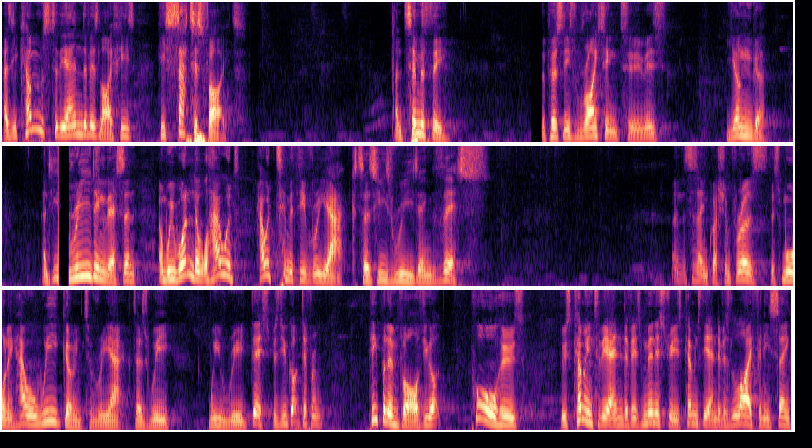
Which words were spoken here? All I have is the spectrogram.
as he comes to the end of his life, he's, he's satisfied. And Timothy, the person he's writing to, is younger. And he's reading this, and, and we wonder well, how would, how would Timothy react as he's reading this? And it's the same question for us this morning. How are we going to react as we, we read this? Because you've got different people involved. You've got Paul, who's, who's coming to the end of his ministry, he's coming to the end of his life, and he's saying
